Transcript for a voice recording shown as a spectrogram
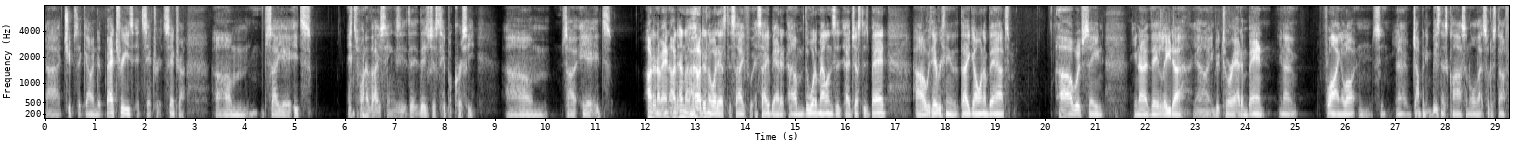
uh, chips that go into batteries, etc., etc. Um, so yeah, it's it's one of those things. There's just hypocrisy. Um, so yeah, it's I don't know, man. I don't know. I don't know what else to say say about it. Um, the watermelons are, just as bad uh, with everything that they go on about. Uh, we've seen, you know, their leader uh, in Victoria, Adam Bandt, you know, flying a lot and you know jumping in business class and all that sort of stuff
